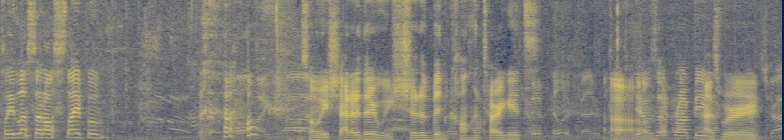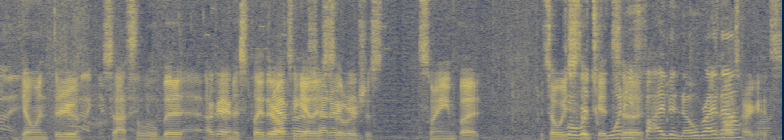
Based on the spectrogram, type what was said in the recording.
Play left side. I'll snipe him. So when we shattered there, we should have been calling targets um, yeah, what's up, Robbie? as we're going through. So that's a little bit okay. a misplay. They're yeah, all together, so again. we're just swinging, but it's always well, we're 25 and 0 right now. All targets.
